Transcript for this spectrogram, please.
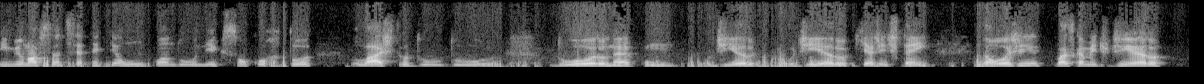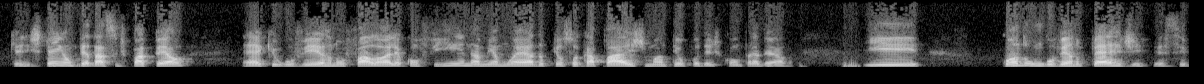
em 1971, quando o Nixon cortou o lastro do, do, do ouro, né? Com o dinheiro, o dinheiro que a gente tem. Então hoje, basicamente, o dinheiro que a gente tem é um pedaço de papel é, que o governo fala, olha, confie na minha moeda porque eu sou capaz de manter o poder de compra dela. E quando um governo perde esse,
